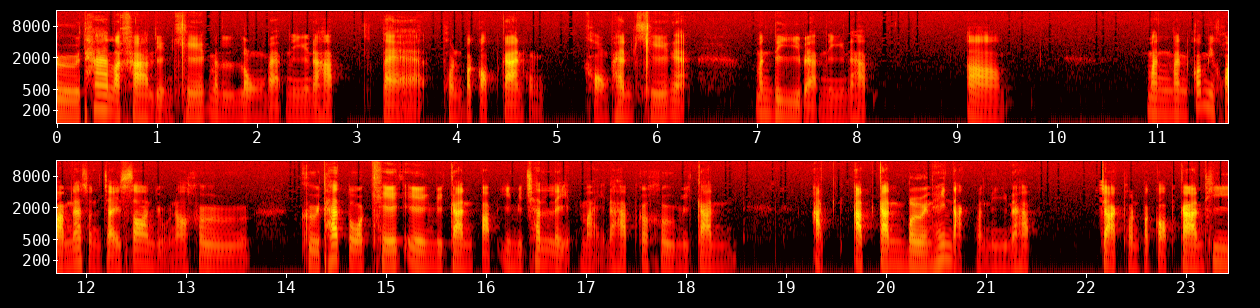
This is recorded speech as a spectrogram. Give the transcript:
คือถ้าราคาเหรียญเค้กมันลงแบบนี้นะครับ แต่ผลประกอบการของของแพนเค้กเนี่ยมันดีแบบนี้นะครับอ่อมันมันก็มีความน่าสนใจซ่อนอยู่เนาะคือ คือถ้าตัวเค้กเองมีการปรับ emission rate ใหม่นะครับ ก็คือมีการอัดอัดกันเบิร์นให้หนักกว่านี้นะครับ จากผลประกอบการที่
